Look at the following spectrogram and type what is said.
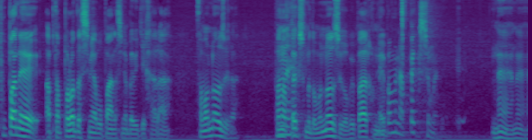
που πάνε από τα πρώτα σημεία που πάνε σε μια παιδική χαρά, στα μονόζυγα. Πάνε να Ναι. παίξουν με το μονόζυγο που υπάρχουν. Ναι, πάμε να παίξουμε. Ναι, ναι.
